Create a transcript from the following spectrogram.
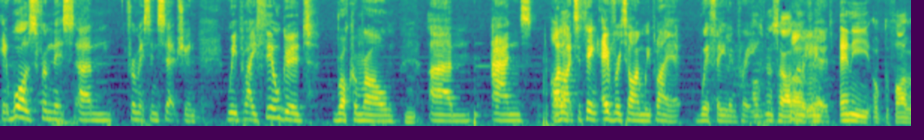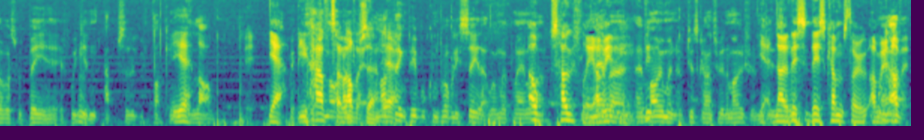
It was from this um, from its inception. We play feel good rock and roll, um, and I like to think every time we play it, we're feeling pretty. I was going to say I don't think good. any of the five of us would be here if we didn't absolutely fucking Yeah. love. yeah. because You have to love it. 100%. And I think people can probably see that when we're playing Oh, live. totally. I mean, a thi- moment of just going through an emotion. Yeah, It's no, sort this this comes through. I We mean, love I've, it.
